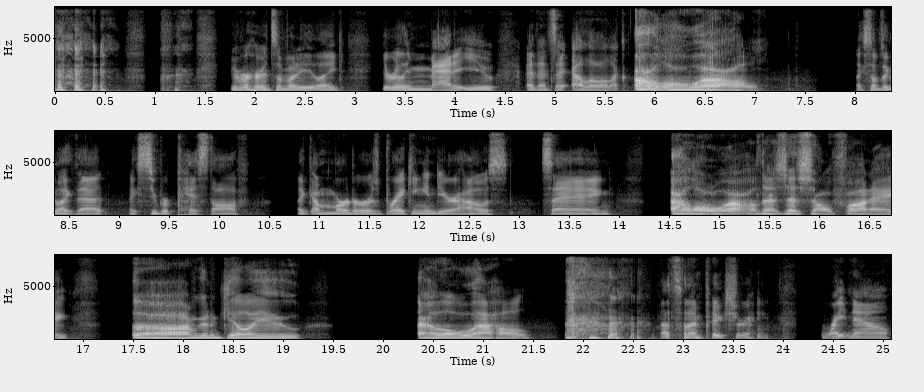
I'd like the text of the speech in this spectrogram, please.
you ever heard somebody like get really mad at you and then say LOL like LOL? Like something like that. Like super pissed off. Like a murderer is breaking into your house saying LOL, this is so funny. Ugh, I'm gonna kill you. LOL. That's what I'm picturing right now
